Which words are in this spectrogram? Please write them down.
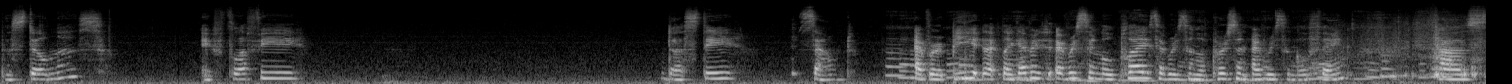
the stillness, a fluffy, dusty sound. Ever be like every every single place, every single person, every single thing has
